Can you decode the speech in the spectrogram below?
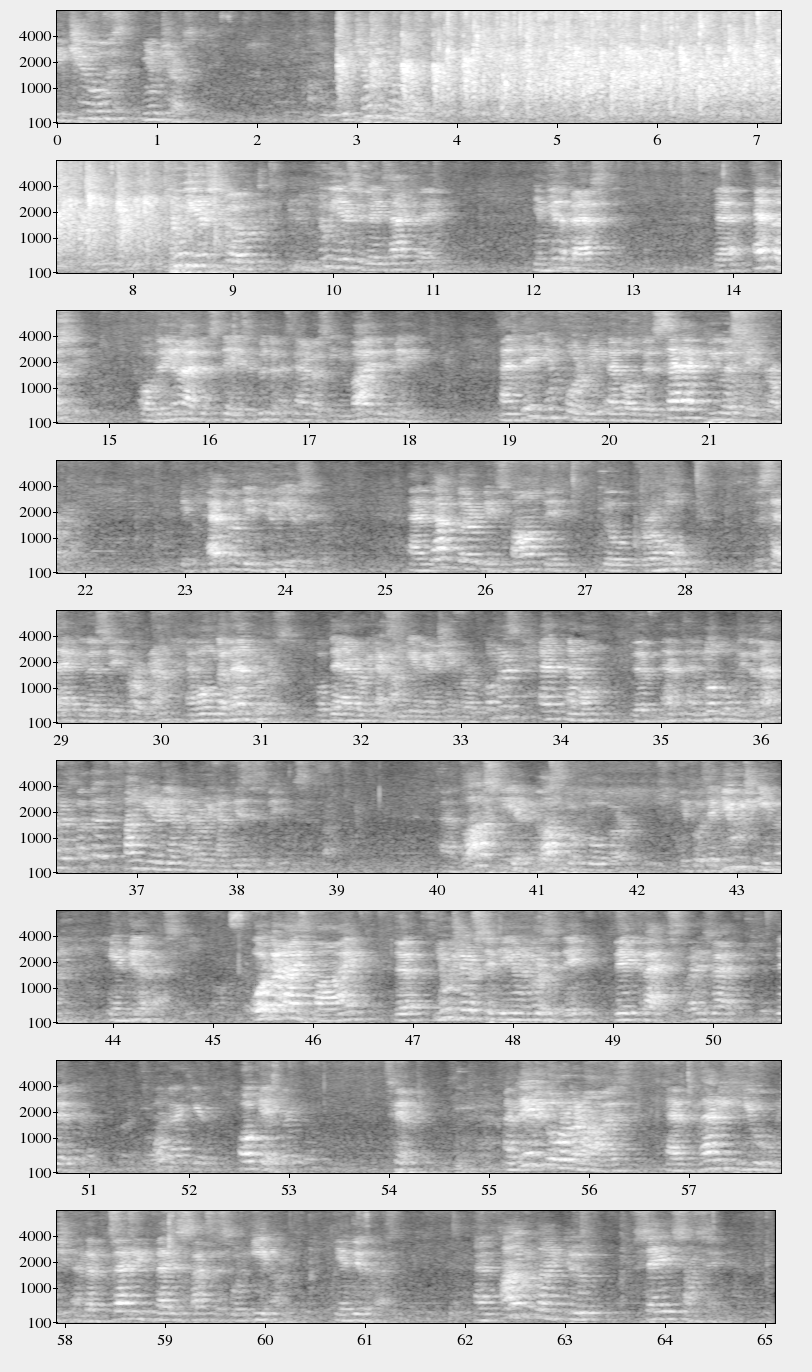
we choose New Jersey. We choose New Jersey. Two years ago, two years ago exactly, in Budapest, the embassy of the United States, the Budapest embassy, invited me, and they informed me about the Select USA program. It happened in two years ago. And after we started to promote the Select USA program among the members of the American Hungarian Chamber of Commerce and among the, and not only the members, but the Hungarian American business meetings as well. And last year, last October, it was a huge event in Budapest, organized by the New Jersey City University, David Wax. Where is that? David? Back here. Okay, it's here. And David organized a very huge and a very, very successful event in Budapest. And I would like to say something.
